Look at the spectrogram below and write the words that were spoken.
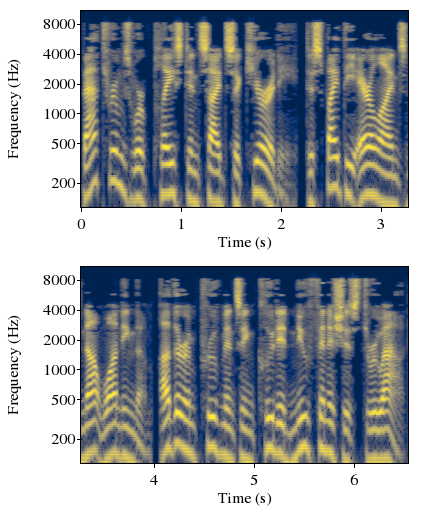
Bathrooms were placed inside security, despite the airlines not wanting them. Other improvements included new finishes throughout,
